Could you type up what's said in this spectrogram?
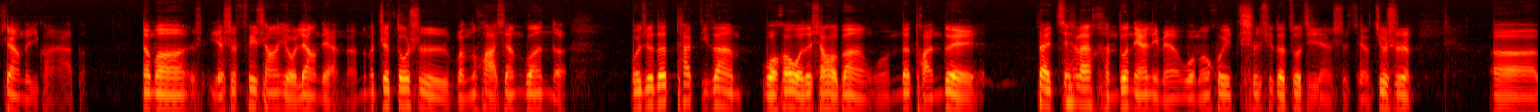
这样的一款 App，那么也是非常有亮点的。那么这都是文化相关的。我觉得 Tech Design，我和我的小伙伴，我们的团队，在接下来很多年里面，我们会持续的做这件事情，就是，呃，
